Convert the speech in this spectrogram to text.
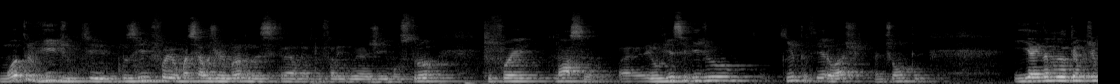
Um outro vídeo, que inclusive foi o Marcelo Germano, nesse treinamento que eu falei do EAG, mostrou, que foi, nossa, eu vi esse vídeo quinta-feira, eu acho, anteontem, e ainda não deu tempo de,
